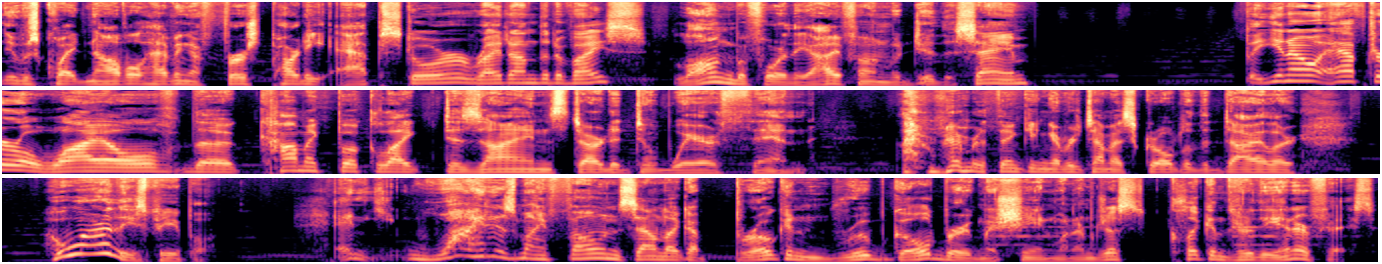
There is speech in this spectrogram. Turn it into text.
It was quite novel having a first party app store right on the device, long before the iPhone would do the same. But you know, after a while, the comic book like design started to wear thin. I remember thinking every time I scrolled to the dialer, who are these people? And why does my phone sound like a broken Rube Goldberg machine when I'm just clicking through the interface?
